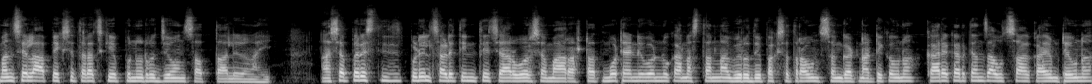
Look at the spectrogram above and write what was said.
मनसेला अपेक्षित राजकीय पुनरुज्जीवन साधता आलेलं नाही. अशा परिस्थितीत पुढील साडेतीन ते चार वर्ष महाराष्ट्रात मोठ्या निवडणुका नसताना विरोधी पक्षात राहून संघटना टिकवणं कार्यकर्त्यांचा उत्साह कायम ठेवणं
